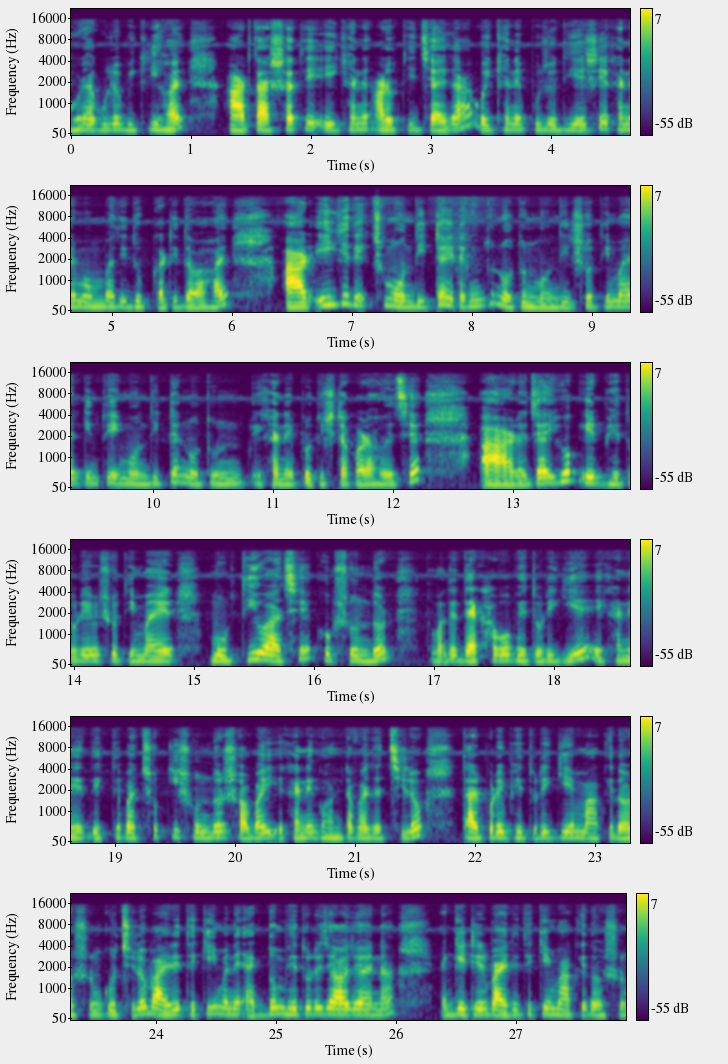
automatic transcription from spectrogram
ঘোড়াগুলো বিক্রি হয়। আর তার সাথে এইখানে আরতির জায়গা, ওইখানে পুজো দিয়ে এসে এখানে মোমবাতি, ধূপকাঠি দেওয়া হয়। আর এই যে দেখছ মন্দিরটা, এটা কিন্তু নতুন মন্দির। সতী মায়ের কিন্তু এই মন্দিরটা নতুন এখানে প্রতিষ্ঠা করা হয়েছে। আর যাই হোক, এর ভেতরে সতী মায়ের মূর্তিও আছে, খুব সুন্দর। তোমাদের দেখাবো ভেতরে গিয়ে। এখানে দেখতে পাচ্ছ কি সুন্দর সবাই এখানে ঘণ্টা বাজাচ্ছিল। তারপরে ভেতরে গিয়ে মাকে দর্শন করছিল। বাইরে থেকেই মানে একদম ভেতরে যাওয়া যায় না। গেটের বাইরে থেকেই মাকে দর্শন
